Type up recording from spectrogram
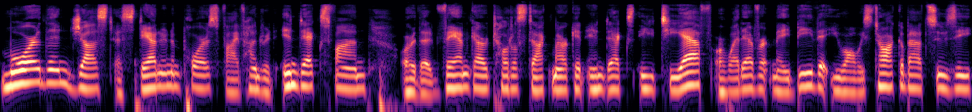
more than just a Standard & Poor's 500 index fund or the Vanguard Total Stock Market Index ETF or whatever it may be that you always talk about, Suze.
